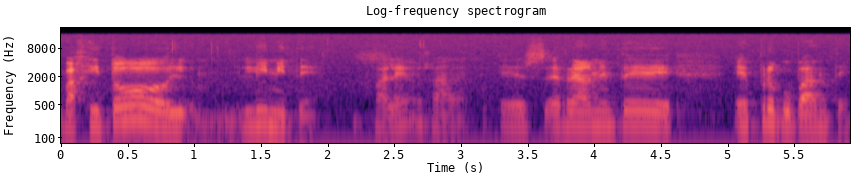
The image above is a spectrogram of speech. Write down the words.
bajito límite, ¿vale? O sea, es, realmente es preocupante.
